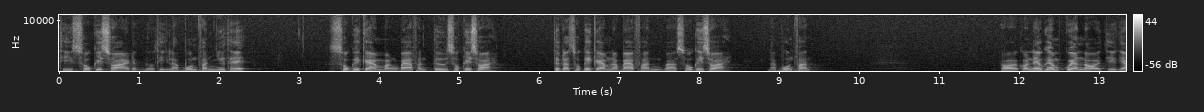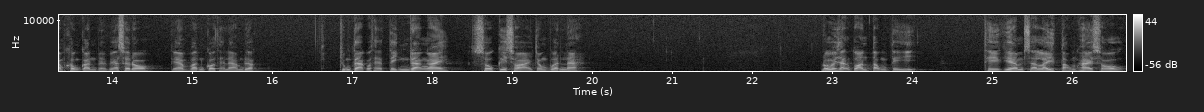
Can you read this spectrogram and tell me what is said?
thì số cây xoài được biểu thị là 4 phần như thế. Số cây cam bằng 3 phần 4 số cây xoài. Tức là số cây cam là 3 phần và số cây xoài là 4 phần. Rồi, còn nếu các em quen rồi thì các em không cần phải vẽ sơ đồ, các em vẫn có thể làm được. Chúng ta có thể tính ra ngay số cây xoài trong vườn là. Đối với dạng toán tổng tỷ thì các em sẽ lấy tổng hai số.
